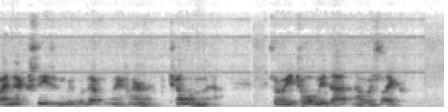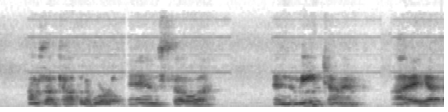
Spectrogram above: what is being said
by next season, we will definitely hire him. Tell him that." So he told me that, and I was like, I was on top of the world. And so, uh, in the meantime, I uh,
